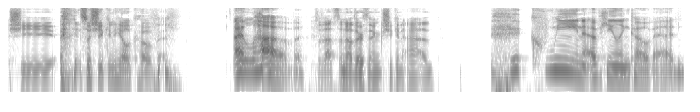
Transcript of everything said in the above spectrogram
she so she can heal COVID. I love so that's another thing she can add. queen of healing COVID.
